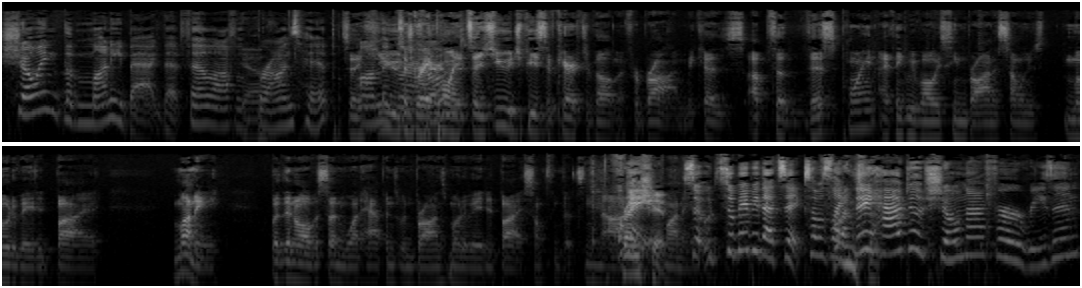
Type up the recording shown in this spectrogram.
Showing the money bag that fell off of Yeah. Bronn's hip It's a on huge, the ground. It's a great point. It's a huge piece of character development for Bronn because up to this point, I think we've always seen Bronn as someone who's motivated by money. But then all of a sudden, what happens when Bronn's motivated by something that's not Friendship. money? So, so maybe that's it. So I was like, Friendship. they had to have shown that for a reason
